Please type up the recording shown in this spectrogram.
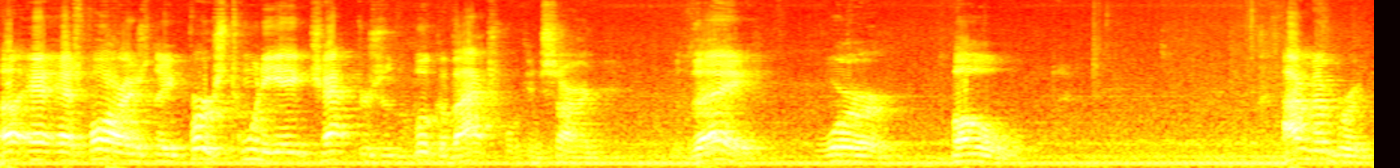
Uh, as far as the first 28 chapters of the book of Acts were concerned, they were bold. I remember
